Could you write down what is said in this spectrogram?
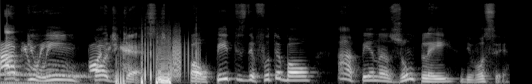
Apwin Podcast. Palpites de futebol a apenas um play de você.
